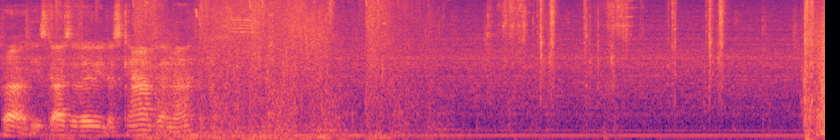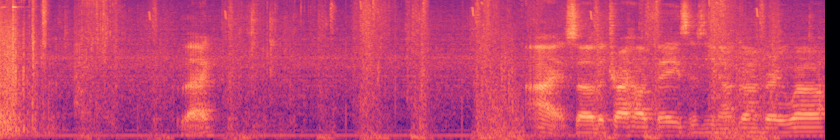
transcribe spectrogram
Bro, these guys are literally just camping, man. Lag. Alright, so the try hard phase is, you know, going very well.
